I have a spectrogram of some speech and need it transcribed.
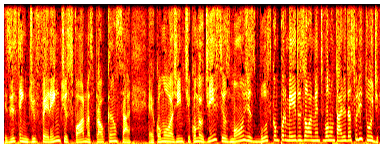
Existem diferentes formas para alcançar. É como a gente, como eu disse, os monges buscam por meio do isolamento voluntário da solitude.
